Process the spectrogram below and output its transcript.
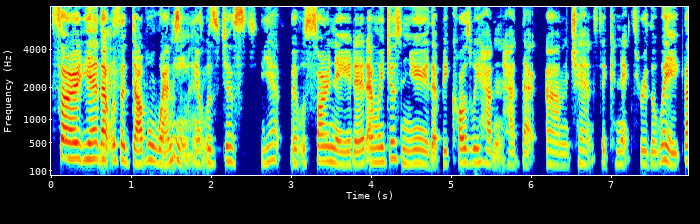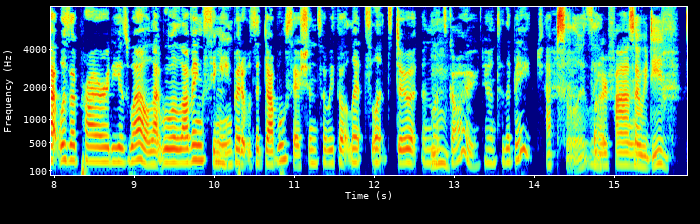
So yeah, that Yeah, was a double that was whammy. it was just yeah, it was so needed, and we just knew that because we hadn't had that um, chance to connect through the week, that was a priority as well. Like we were loving Mm. singing, but it was a double session, so we thought let's let's do it and let's go down to the beach. Absolutely. So fun. So we did.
